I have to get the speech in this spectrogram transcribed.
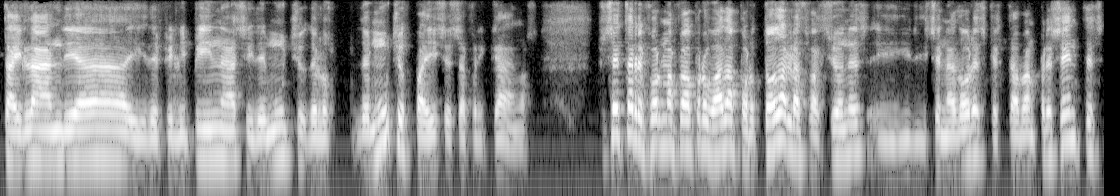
Tailandia y de Filipinas y de muchos, de los, de muchos países africanos. Pues esta reforma fue aprobada por todas las facciones y, senadores que estaban presentes,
